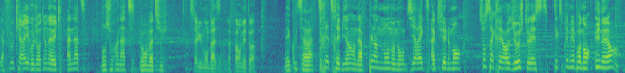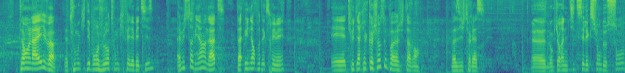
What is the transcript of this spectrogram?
y a Flo qui arrive. Aujourd'hui on est avec Anat. Bonjour Anat, comment vas-tu? Salut mon base, la forme et toi Bah écoute, ça va très très bien. On a plein de monde, on est en direct actuellement sur Sacré Radio. Je te laisse t'exprimer pendant une heure. T'es en live, il y a tout le monde qui dit bonjour, tout le monde qui fait des bêtises. Amuse-toi bien, Nat. T'as une heure pour t'exprimer. Et tu veux dire quelque chose ou pas juste avant? Vas-y, je te laisse. Euh, donc il y aura une petite sélection de sons.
